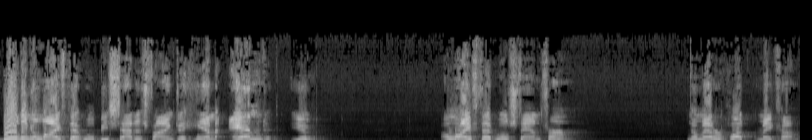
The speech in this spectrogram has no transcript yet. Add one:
Building a life that will be satisfying to Him and you? A life that will stand firm no matter what may come?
